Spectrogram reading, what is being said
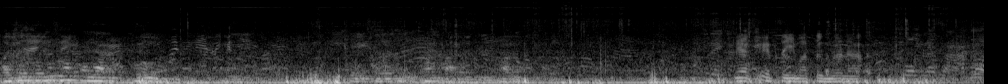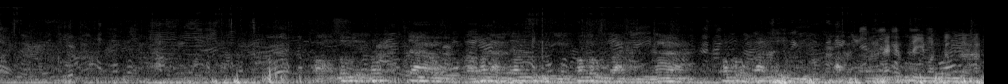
ขอเชิญชวนทุกท่านนะครับร่วมเพลงสรรเสริญท่านบารมีครับเนี่ยเอฟซีมาตึมแล้วนะครับของสมเด็จพระเจ้าเอ่อพระนางเจ้าสิริกิติ์พระบรมราชินีนาถพระบรมราชชนนีครับให้เอฟซีมาตึมแล้วนะครับ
